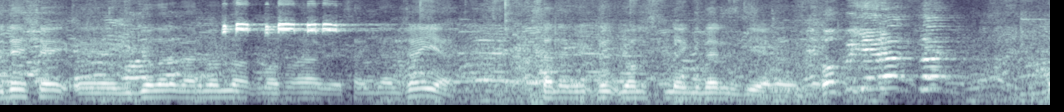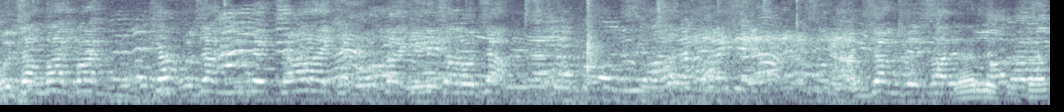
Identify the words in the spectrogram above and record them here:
bir de şey e, videoları vermem lazım Hasan abi. Sen geleceksin ya. Seninle birlikte yol üstünden gideriz diye dedim. Topu geri at lan. Hocam bak bak. Hocam millet çağır hakemi. Oradan geri çağır hocam. Hocam cesaret Neredesin sen?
